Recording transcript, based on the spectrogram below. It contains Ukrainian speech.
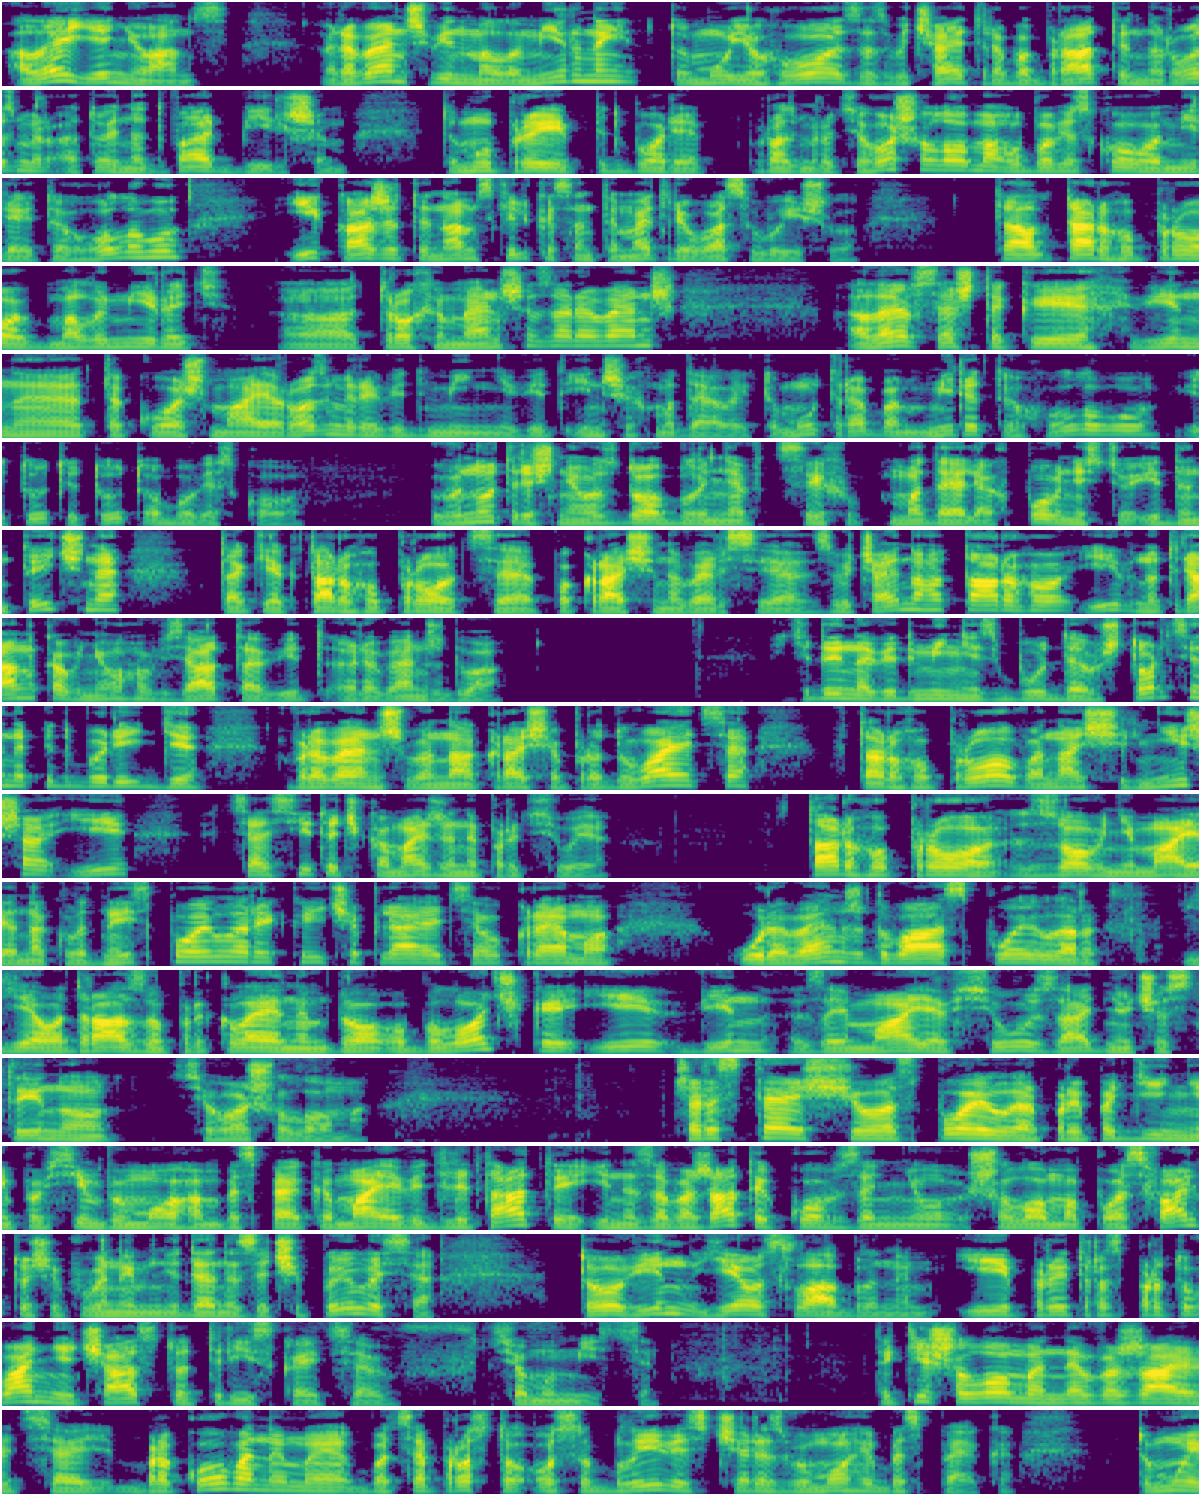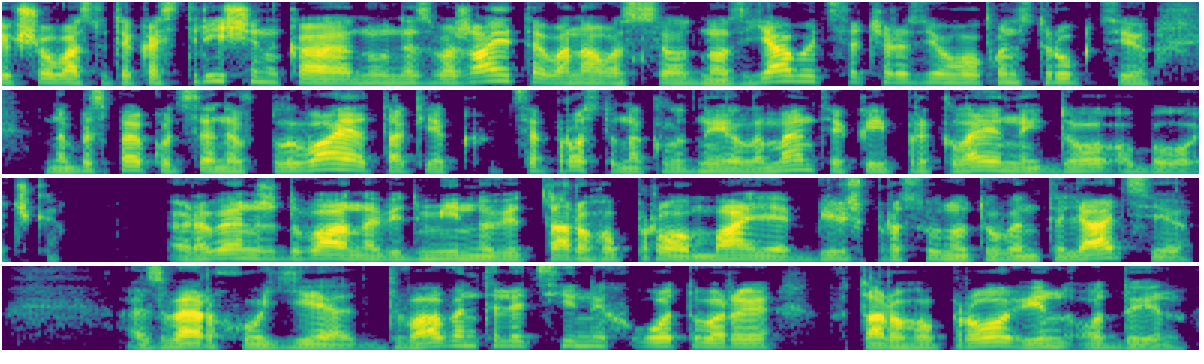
Але є нюанс. Revenge він маломірний, тому його зазвичай треба брати на розмір, а то й на два більшим. Тому при підборі розміру цього шолома обов'язково міряйте голову і кажете нам, скільки сантиметрів у вас вийшло. Та- Targo Pro маломірить трохи менше за Revenge, але все ж таки він е, також має розміри відмінні від інших моделей, тому треба міряти голову і тут, і тут обов'язково. Внутрішнє оздоблення в цих моделях повністю ідентичне, так як Targo Pro це покращена версія звичайного Targo, і внутрянка в нього взята від Revenge 2. Єдина відмінність буде в шторці на підборідді, в Revenge вона краще продувається, в Targo Pro вона щільніша і ця сіточка майже не працює. Targo Pro ззовні має накладний спойлер, який чіпляється окремо. У Revenge 2 спойлер є одразу приклеєним до оболочки, і він займає всю задню частину цього шолома. Через те, що спойлер при падінні по всім вимогам безпеки має відлітати і не заважати ковзанню шолома по асфальту, щоб ви ним ніде не зачепилися, то він є ослабленим і при транспортуванні часто тріскається в цьому місці. Такі шоломи не вважаються бракованими, бо це просто особливість через вимоги безпеки. Тому, якщо у вас тут якась тріщинка, ну не зважайте, вона у вас все одно з'явиться через його конструкцію. На безпеку це не впливає, так як це просто накладний елемент, який приклеєний до оболочки. Revenge 2, на відміну від Targo Pro, має більш просунуту вентиляцію. Зверху є два вентиляційних отвори, в Pro він один.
